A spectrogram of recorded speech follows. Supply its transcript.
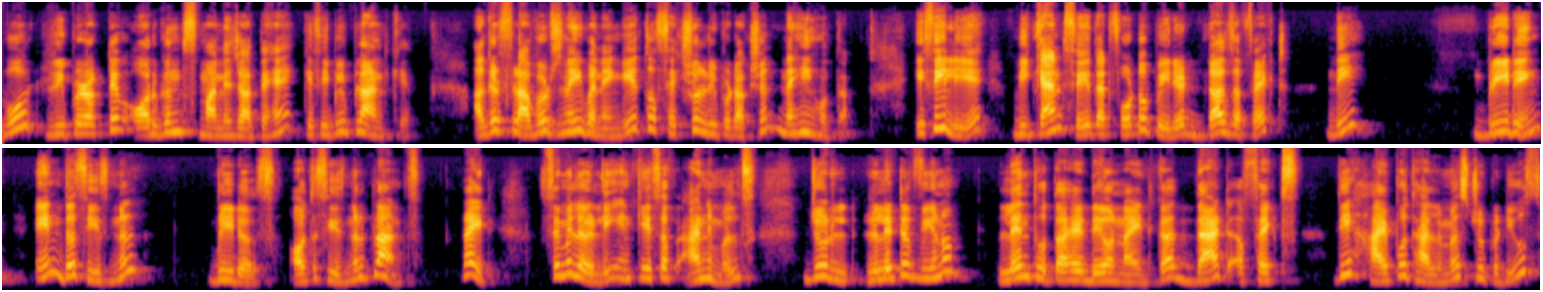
वो रिप्रोडक्टिव ऑर्गन्स माने जाते हैं किसी भी प्लांट के। अगर फ्लावर्स नहीं बनेंगे तो सेक्सुअल रिप्रोडक्शन नहीं होता। इसीलिए we can say that photoperiod does affect the breeding in the seasonal breeders or the seasonal plants, right? Similarly, in case of animals, जो relative you know length होता है day और night का that affects the hypothalamus to produce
